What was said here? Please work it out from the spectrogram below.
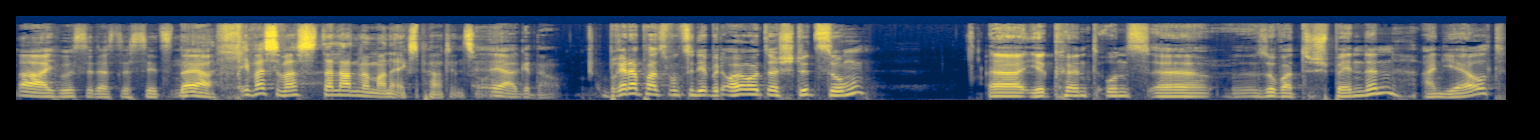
Ah, ich wusste, dass das sitzt. Naja, Ey, weißt du was? Da laden wir mal eine Expertin zu. ja, genau. Brennerpass funktioniert mit eurer Unterstützung. Äh, ihr könnt uns äh, sowas spenden, ein Geld.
